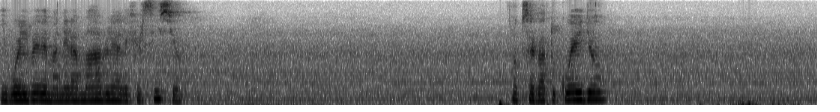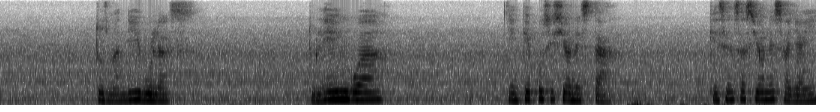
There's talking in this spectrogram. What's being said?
y vuelve de manera amable al ejercicio. Observa tu cuello, tus mandíbulas, tu lengua, en qué posición está, qué sensaciones hay ahí,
